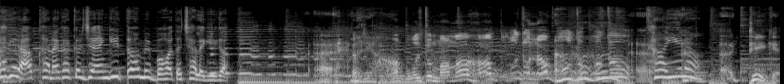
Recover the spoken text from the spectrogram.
अगर आप खाना खाकर जाएँगी तो हमें बहुत अच्छा लगेगा। अरे हाँ बोल तू मामा हाँ बोल दो ना बोल दो बोल दो खाइए ना। ठीक है।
